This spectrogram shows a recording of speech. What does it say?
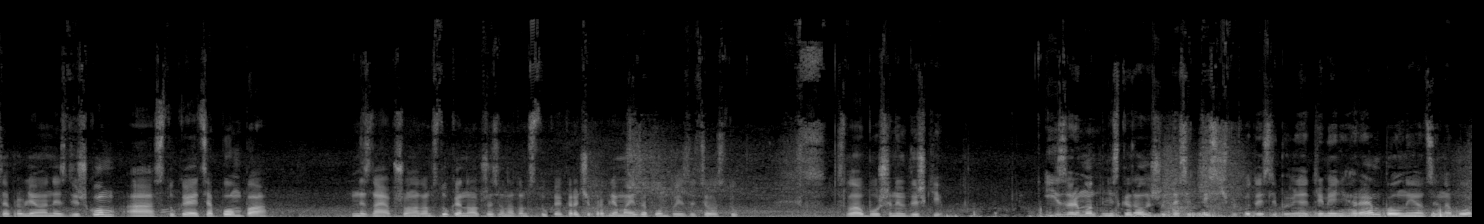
Це проблема не з двіжком, а стукає ця помпа. Не знаю, що вона там стукає, але щось вона там стукає. Коротше, проблема із-за помпи, із-за цього стук. Слава Богу, що не в двіжки. І за ремонт мені сказали, що 10 тисяч виходить, якщо поміняти ремінь ГРМ, повний оцей набор.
